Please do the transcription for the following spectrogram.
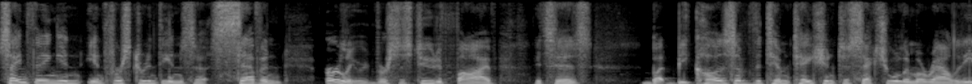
Same thing in, in 1 Corinthians uh, 7 earlier, verses 2 to 5. It says, But because of the temptation to sexual immorality,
